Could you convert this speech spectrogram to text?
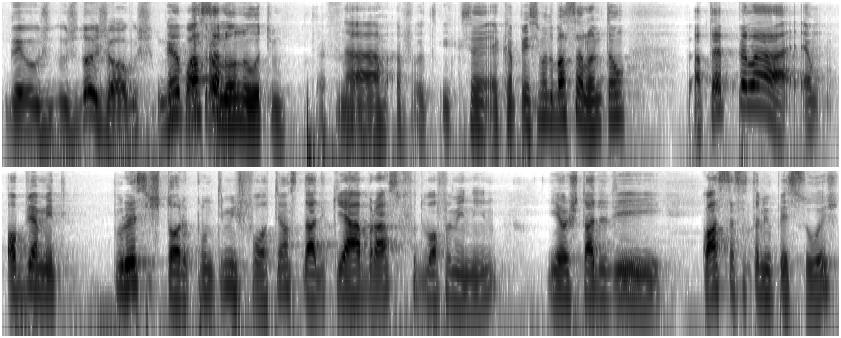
ganhou os, os dois jogos. Ganhou o. Barcelona no último. Na, é campeão em cima do Barcelona. Então, até pela. é, obviamente, por esse histórico, por um time forte, é uma cidade que abraça o futebol feminino. E é um estádio de quase 60 mil pessoas.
